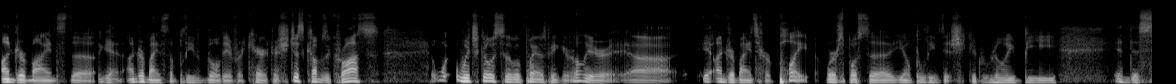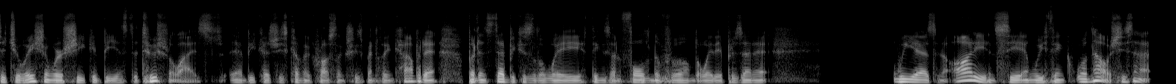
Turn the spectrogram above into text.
undermines the, again, undermines the believability of her character. She just comes across which goes to the point I was making earlier. Uh, it undermines her plight. We're supposed to, you know, believe that she could really be in this situation where she could be institutionalized and because she's coming across like she's mentally incompetent. But instead, because of the way things unfold in the film, the way they present it, we as an audience see it and we think, well, no, she's not.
